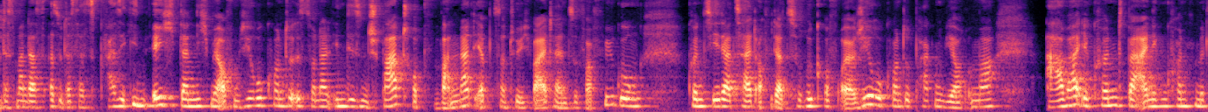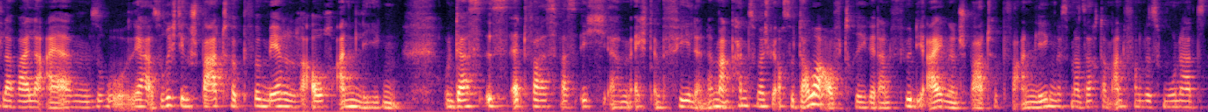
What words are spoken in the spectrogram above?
dass man das, also dass das quasi in echt dann nicht mehr auf dem Girokonto ist, sondern in diesen Spartopf wandert. Ihr habt es natürlich weiterhin zur Verfügung, könnt es jederzeit auch wieder zurück auf euer Girokonto packen, wie auch immer. Aber ihr könnt bei einigen Konten mittlerweile ähm, so, ja, so richtige Spartöpfe, mehrere auch anlegen. Und das ist etwas, was ich ähm, echt empfehle. Ne? Man kann zum Beispiel auch so Daueraufträge dann für die eigenen Spartöpfe anlegen, dass man sagt, am Anfang des Monats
